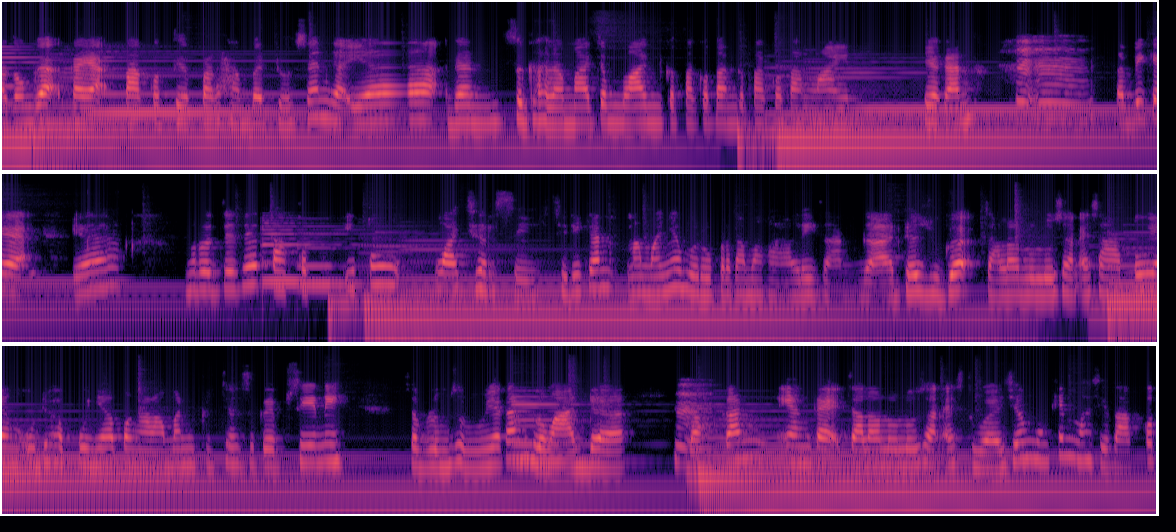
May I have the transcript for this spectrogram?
atau enggak kayak takut diperhambat dosen enggak ya? Dan segala macam lain ketakutan-ketakutan lain. Ya kan? Mm -mm. tapi kayak ya menurut Cece takut itu wajar sih. Jadi kan namanya baru pertama kali kan. Nggak ada juga calon lulusan S1 yang udah punya pengalaman kerja skripsi nih. Sebelum-sebelumnya kan belum ada. Bahkan yang kayak calon lulusan S2 aja mungkin masih takut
